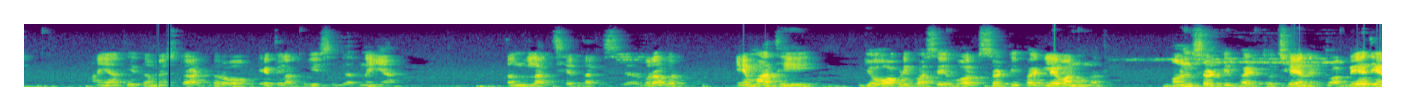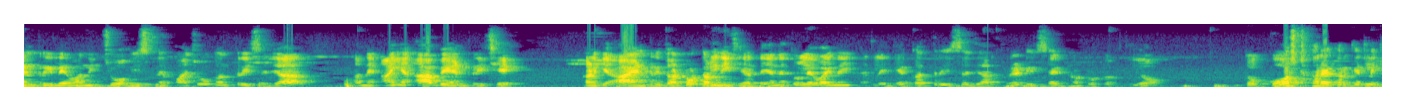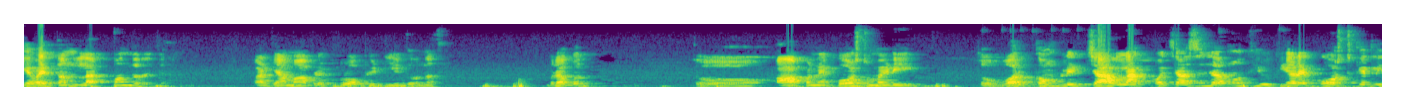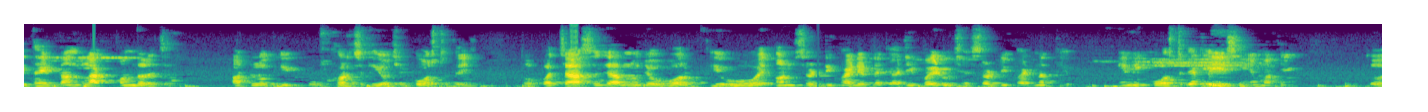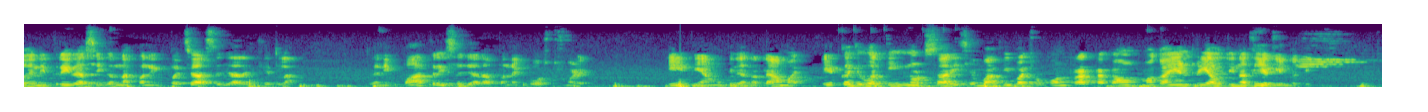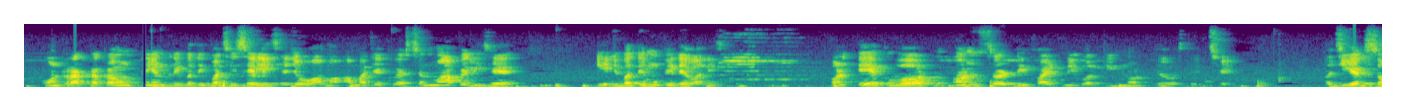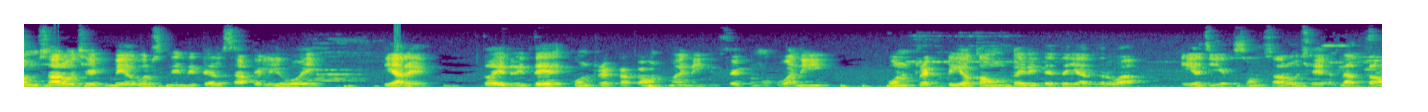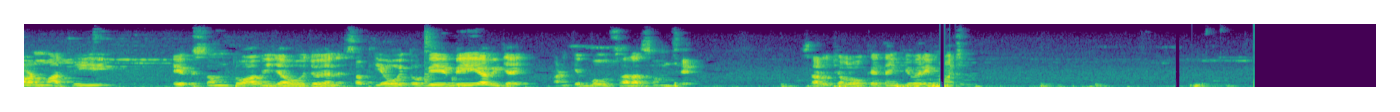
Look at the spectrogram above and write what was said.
અહીંયાથી તમે સ્ટાર્ટ કરો, એક લાખ વીસ હજાર નહીં આવે. ત્રણ લાખ છેતાલીસ હજાર, બરાબર? એમાંથી જો આપણી પાસે વર્ક સર્ટિફાઈડ લેવાનું નથી અનસર્ટિફાઈડ તો છે નહીં. તો આ બે જ એન્ટ્રી લેવાની ચોવીસ ને પાંચ ઓગણત્રીસ હજાર અને અહીંયા આ બે એન્ટ્રી છે. કારણ કે આ એન્ટ્રી તો આ ટોટલની છે એને તો લેવાય નહીં. એટલે એકત્રીસ હજાર ક્રેડિટ સાઇડનો ટોટલ થયો. તો કોસ્ટ ખરેખર કેટલી કહેવાય? ત્રણ લાખ પંદર હજાર. કારણ કે આમાં આપણે પ્રોફિટ લીધો નથી. બરાબર? તો આપણને કોસ્ટ મળી તો વર્ક કમ્પ્લીટ ચાર લાખ પચાસ હજારનું થયું, ત્યારે કોસ્ટ કેટલી થઈ? ત્રણ લાખ પંદર હજાર. આટલો ખર્ચ થયો છે કોસ્ટ થઈ. તો પચાસ હજારનું જો વર્ક થયું હોય અનસર્ટિફાઈડ એટલે કે હજી પડ્યું છે સર્ટિફાઈડ નથી એની કોસ્ટ કેટલી છે એમાંથી? તો એની ત્રિરાશી કરી નાખવાની, પચાસ હજાર કેટલા? તો એની પાંત્રીસ હજાર આપણને કોસ્ટ મળે. એ એક જ વર્કિંગ નોટ એ વર્કિંગ નોટ વ્યવસ્થિત છે. હજી એક સમ સારો છે. બે વર્ષની ડિટેલ્સ આપેલી હોય ત્યારે કઈ રીતે કોન્ટ્રાક્ટ અકાઉન્ટમાં એની ઇફેક્ટ મૂકવાની કોન્ટ્રાક્ટી અકાઉન્ટ કઈ રીતે તૈયાર કરવા, એ હજી એક સમ સારો છે. એટલે આ ત્રણમાંથી એક સમ તો આવી જવો જોઈએ અને શક્ય હોય તો બે બે આવી જાય, કારણ કે બહુ સારા સમ છે. સારું, ચાલો okay thank you very much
